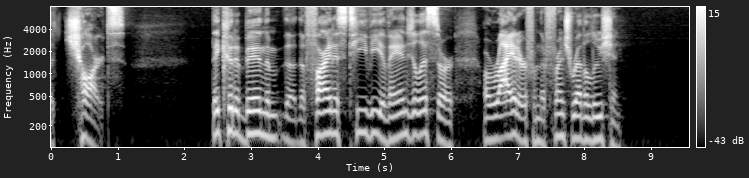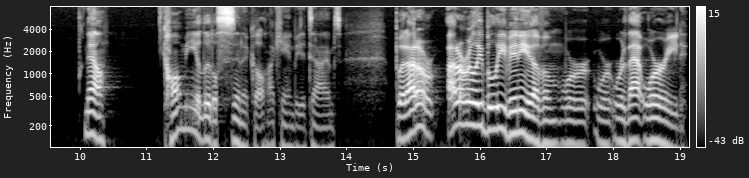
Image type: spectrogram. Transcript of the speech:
the charts. They could have been the, the, the finest TV evangelists or a rioter from the French Revolution. Now, call me a little cynical. I can be at times but I don't I don't really believe any of them were, were, were that worried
